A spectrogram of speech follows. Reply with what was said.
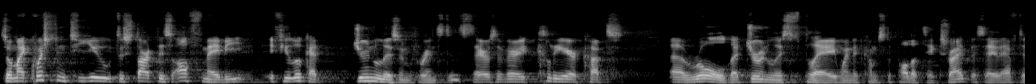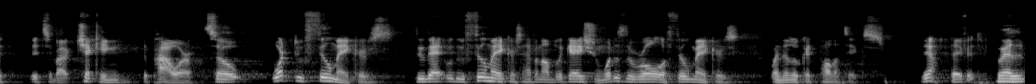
So, my question to you to start this off, maybe, if you look at journalism, for instance, there's a very clear cut uh, role that journalists play when it comes to politics, right? They say they have to, it's about checking the power. So, what do filmmakers do? They, do filmmakers have an obligation? What is the role of filmmakers when they look at politics? Yeah, David. Well,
